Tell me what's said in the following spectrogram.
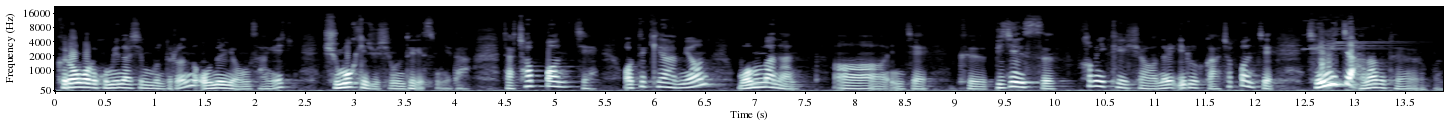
그런 걸로 고민하시는 분들은 오늘 영상에 주목해 주시면 되겠습니다. 자, 첫 번째, 어떻게 하면 원만한, 어, 이제 그 비즈니스 커뮤니케이션을 이룰까? 첫 번째, 재밌지 않아도 돼요, 여러분.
